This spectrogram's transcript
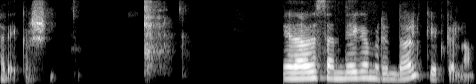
ஹரே கிருஷ்ணன் ஏதாவது சந்தேகம் இருந்தால் கேட்கலாம்.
